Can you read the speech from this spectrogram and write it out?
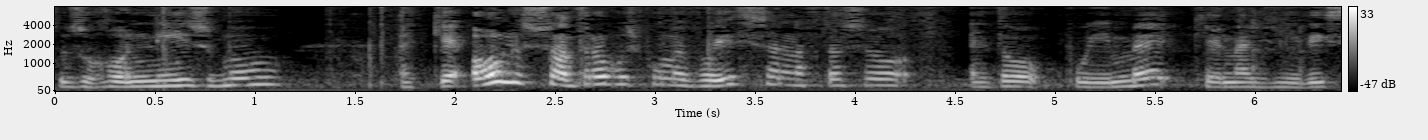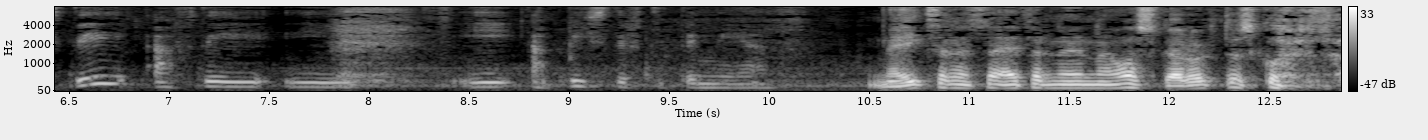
τους γονείς μου και όλους τους ανθρώπους που με βοήθησαν να φτάσω εδώ που είμαι και να γυριστεί αυτή η, η απίστευτη ταινία. Να ήξερα να έφερνε ένα Όσκαρο, όχι το σκόρδο.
